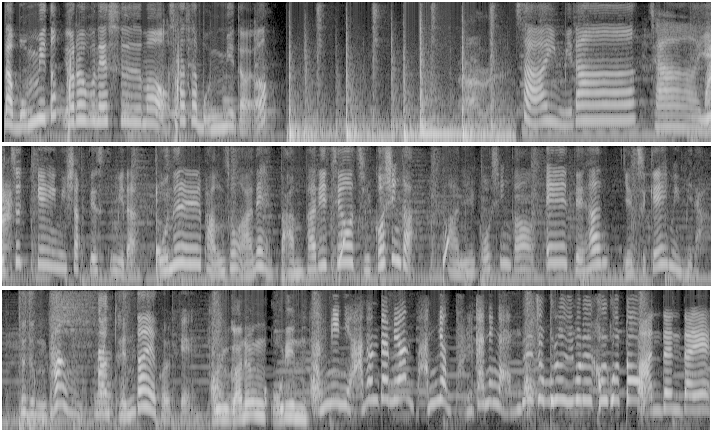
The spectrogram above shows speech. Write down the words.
나 못 믿어? 여러분의 스머 사사 못 믿어요? 4입니다. 자, 예측 게임이 시작됐습니다. 오늘 방송 안에 만팔이 채워질 것인가? 아닐 것인가?에 대한 예측 게임입니다. 두둥탕! 난 된다에 걸게. 불가능 올인 만민이 안 온다면 만명 불가능한 전부를 이번에 걸고 왔다 안 된다에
